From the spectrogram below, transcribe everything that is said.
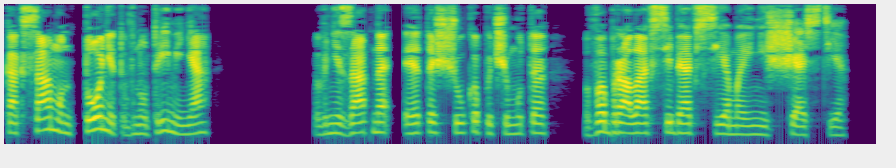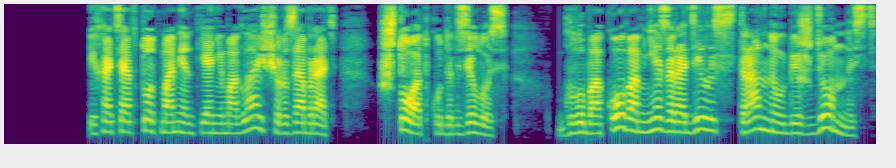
как сам он тонет внутри меня. Внезапно эта щука почему-то вобрала в себя все мои несчастья. И хотя в тот момент я не могла еще разобрать, что откуда взялось, глубоко во мне зародилась странная убежденность,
